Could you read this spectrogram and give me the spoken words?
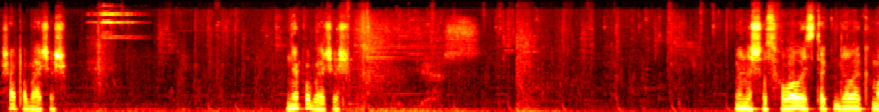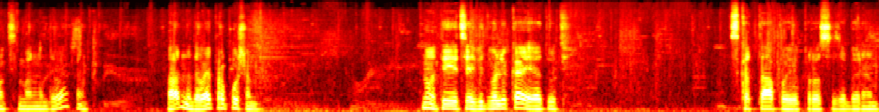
Що побачиш? Не побачиш. Вони що сховались так далеко, максимально далеко? Ладно, давай пропушимо. Ну, ти це відволікай, а тут з катапою просто заберем.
